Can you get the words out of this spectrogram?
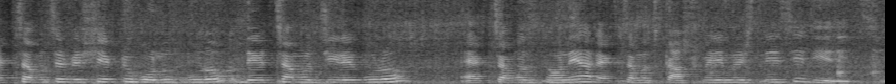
এক চামচের বেশি একটু হলুদ গুঁড়ো, দেড় চামচ জিরে গুঁড়ো, এক চামচ ধনে আর এক চামচ কাশ্মীরি মির্চ দিয়েছি দিয়ে দিচ্ছি।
